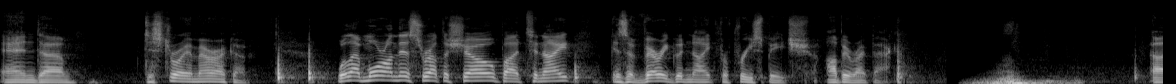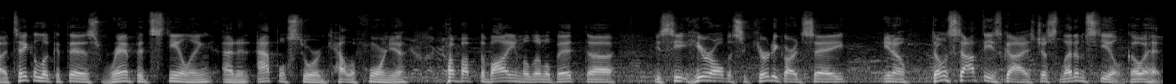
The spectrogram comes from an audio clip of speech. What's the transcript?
and uh, destroy America. We'll have more on this throughout the show, but tonight is a very good night for free speech. I'll be right back. Uh, take a look at this rampant stealing at an Apple store in California. Pump up the volume a little bit. Uh, you see, hear all the security guards say, you know, don't stop these guys, just let them steal. Go ahead.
